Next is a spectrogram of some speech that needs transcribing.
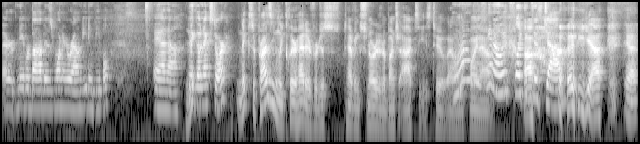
or Neighbor Bob is wandering around eating people, and uh, they go next door. Nick surprisingly clear-headed for just having snorted a bunch of oxys too. I want to point out. you know, it's like it's his job. yeah, yeah.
